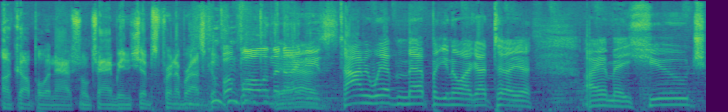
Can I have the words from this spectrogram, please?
a couple of national championships for Nebraska football in the Yeah. 90s. Tommie, we haven't met, but you know, I got to tell you, I am a huge,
